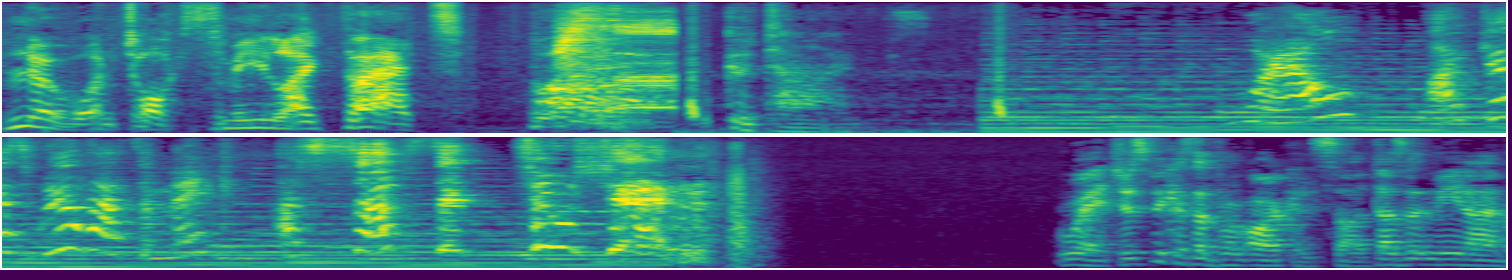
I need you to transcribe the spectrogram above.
No one talks to me like that! Good times. Well, I guess we'll have to make a substitution! Wait, just because I'm from Arkansas doesn't mean I'm.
